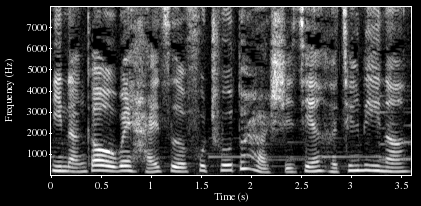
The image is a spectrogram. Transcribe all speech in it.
你能够为孩子付出多少时间和精力呢？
